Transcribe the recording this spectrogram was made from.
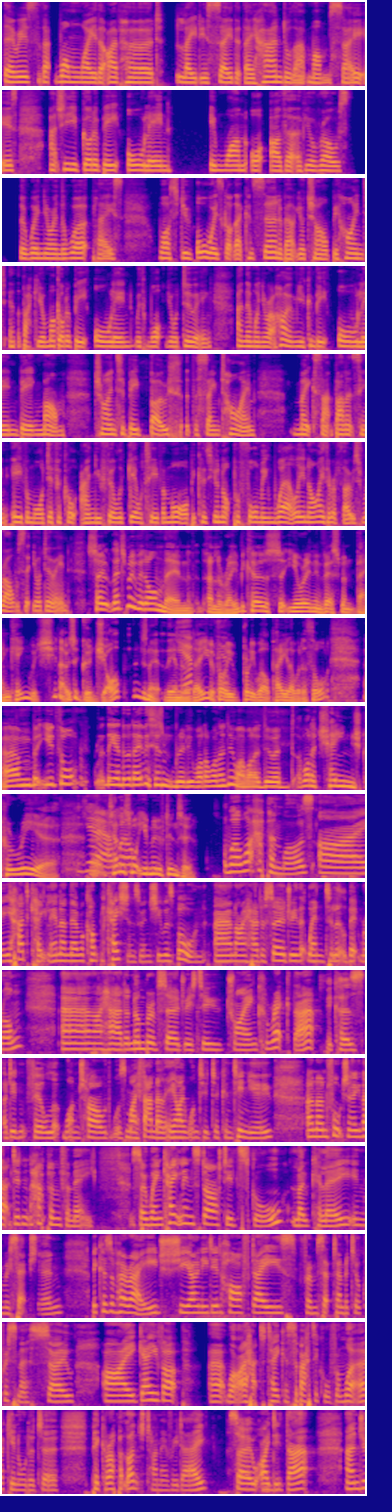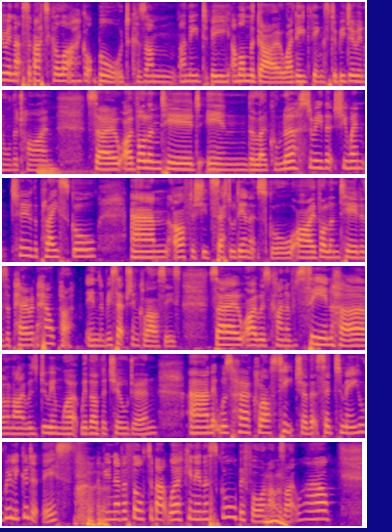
there is that one way that I've heard ladies say that they handle that. Mums say is actually you've got to be all in in one or other of your roles. So when you're in the workplace, whilst you've always got that concern about your child behind at the back of your mind, got to be all in with what you're doing. And then when you're at home, you can be all in being mum, trying to be both at the same time makes that balancing even more difficult and you feel the guilt even more because you're not performing well in either of those roles that you're doing. So let's move it on then, uh, Lorraine, because you were in investment banking, which, you know, is a good job, isn't it? At the end yep, of the day, you're probably yep. pretty well paid, I would have thought. Um, but you thought at the end of the day, this isn't really what I want to do. I want to do a, I want to change career. Yeah. Uh, tell well, us what you moved into. Well, what happened was I had Caitlin and there were complications when she was born. And I had a surgery that went a little bit wrong. And I had a number of surgeries to try and correct that because I didn't feel that one child was my family. I wanted to continue. And unfortunately, that didn't happen for me. So when Caitlin started school locally in reception, because of her age, she only did half days from September till Christmas. So I gave up uh, well, I had to take a sabbatical from work in order to pick her up at lunchtime every day. So I did that, and during that sabbatical, I got bored because I'm I need to be I'm on the go. I need things to be doing all the time. Mm. So I volunteered in the local nursery that she went to, the play school, and after she'd settled in at school, I volunteered as a parent helper in the reception classes. So I was kind of seeing her, and I was doing work with other children, and it was her class teacher that said to me, "You're really good at this. Have you never thought about working in a school before?" And mm. I was like like, well,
